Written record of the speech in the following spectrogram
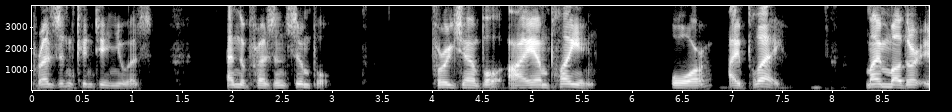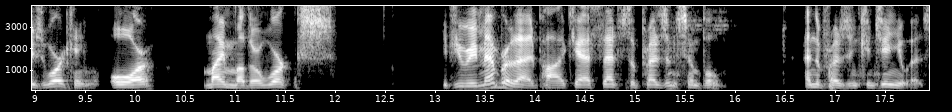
present continuous and the present simple. For example, I am playing or I play. My mother is working or my mother works. If you remember that podcast, that's the present simple and the present continuous.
